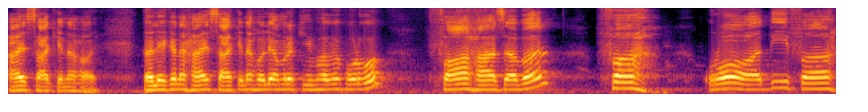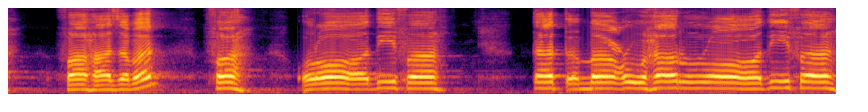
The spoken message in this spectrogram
হায় সাকিনা হয় তাহলে এখানে হায় সাকিনা হলে আমরা কিভাবে পড়বো ফা হা জাবার ফাহ র দি ফাহ ফা হা জাবার ফাহ র দি ফাহ تتبعها الرادفة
